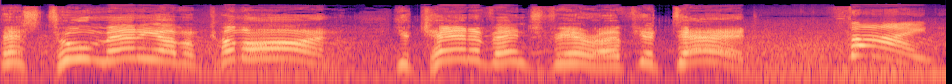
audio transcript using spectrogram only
There's too many of them, come on! You can't avenge Vera if you're dead! Fine!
